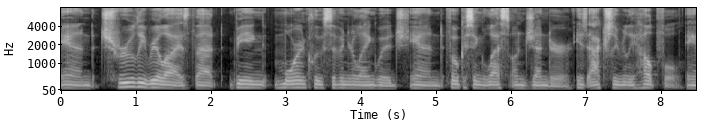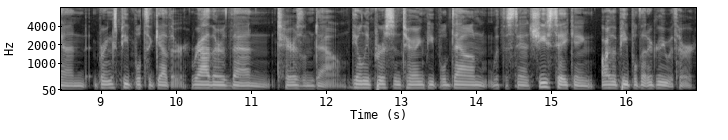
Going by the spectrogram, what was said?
and truly realize that being more inclusive in your language and focusing less on gender is actually really helpful and brings people together rather than tears them down. The only person tearing people down with the stance she's taking are the people that agree with her.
